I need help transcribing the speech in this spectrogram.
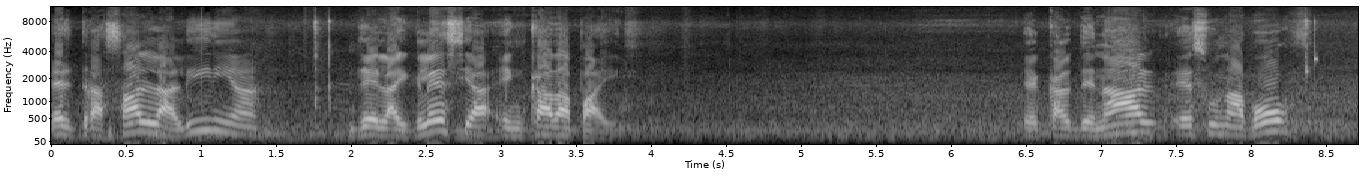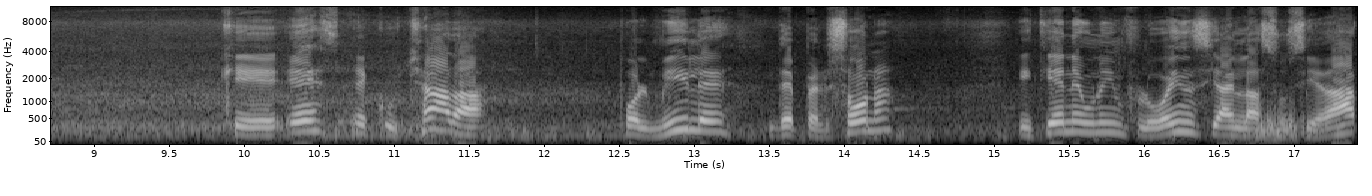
el trazar la línea de la iglesia en cada país. El cardenal es una voz que es escuchada por miles de personas y tiene una influencia en la sociedad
